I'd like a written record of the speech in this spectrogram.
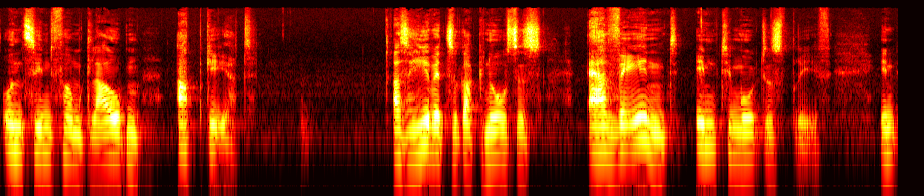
und sind vom Glauben abgeirrt. Also hier wird sogar Gnosis erwähnt im Timotheusbrief. In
